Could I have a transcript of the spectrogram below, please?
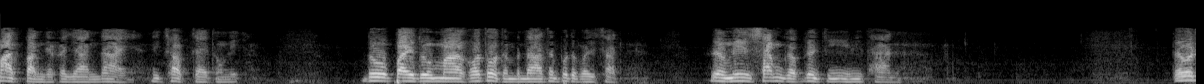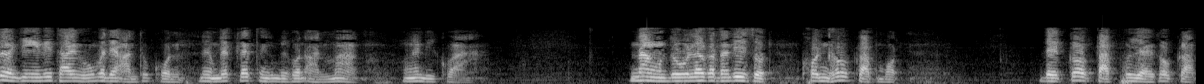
มารถปั่นจักรยานได้ นี่ชอบใจตรงนี้ ดูไปดูมาขอโทษธรรมดาท่านพุทธบริษัท เรื่องนี้ซ้ำกับเรื่องจริงอินิทาน แต่ว่าเรื่องจริงนิทานผมไม่ได้อ่านทุกคน เรื่องเล็กๆนี่มีคนอ่านมากงั้นดีกว่า นั่งดูแล้วก็ในที่สุด คนเขาก็กลับหมด เด็กก็กลับผู้ใหญ่ก็กลับ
